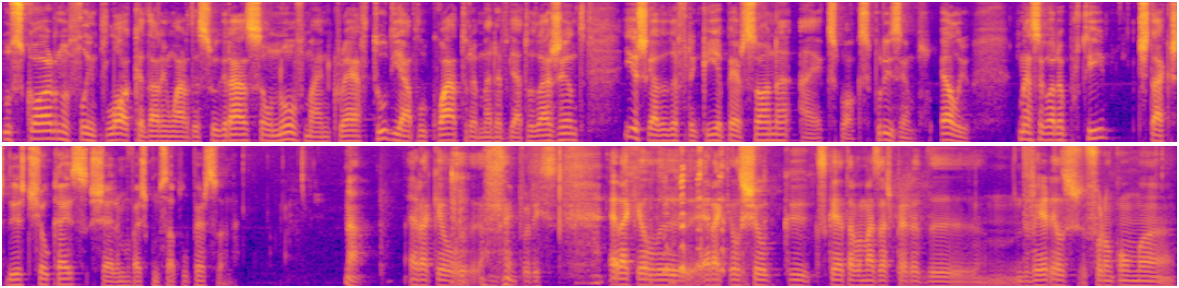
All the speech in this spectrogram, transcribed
o Scorn, o Flintlock a darem um ar da sua graça, um novo Minecraft, o Diablo 4 a maravilhar toda a gente e a chegada da franquia Persona à Xbox, por exemplo. Hélio, começa agora por ti, destaques deste showcase, cheira-me vais começar pelo Persona. Não, era aquele, nem por isso, era aquele, era aquele show que, que se calhar estava mais à espera de, de ver, eles foram com uma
